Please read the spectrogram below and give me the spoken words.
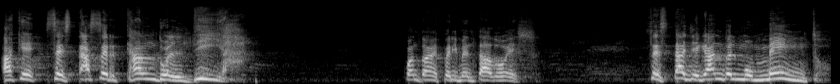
a que se está acercando el día. ¿Cuánto han experimentado eso? Se está llegando el momento.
